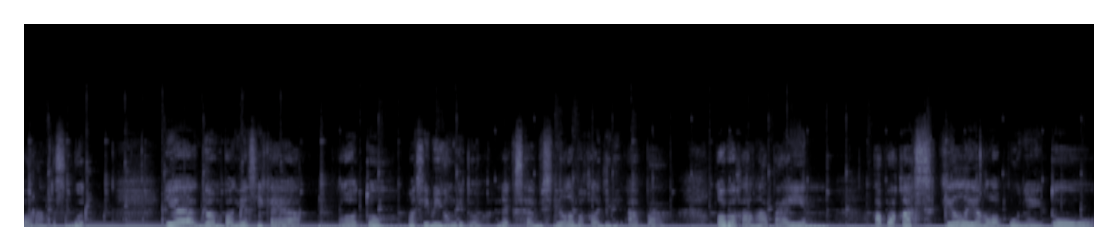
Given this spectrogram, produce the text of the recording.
orang tersebut. Ya gampangnya sih kayak lo tuh masih bingung gitu, next habisnya lo bakal jadi apa? Lo bakal ngapain? Apakah skill yang lo punya itu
